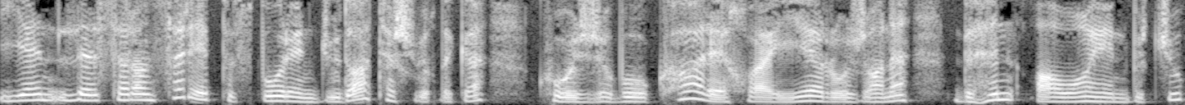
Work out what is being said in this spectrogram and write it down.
ین لسرانسر پسپورن جدا تشویق دکه که جبو کار خواهی روزانه بهن آواین بچوک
